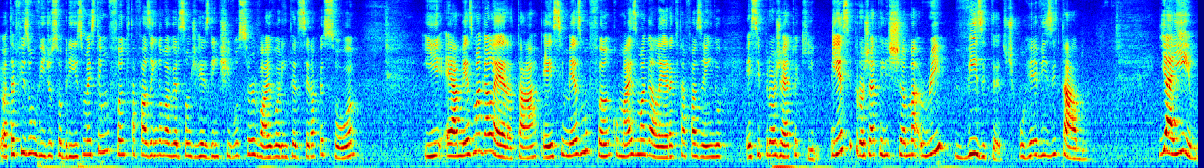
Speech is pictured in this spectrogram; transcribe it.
Eu até fiz um vídeo sobre isso, mas tem um fã que tá fazendo uma versão de Resident Evil Survivor em terceira pessoa. E é a mesma galera, tá? É esse mesmo fã com mais uma galera que tá fazendo esse projeto aqui. E esse projeto ele chama Revisited, tipo revisitado. E aí,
